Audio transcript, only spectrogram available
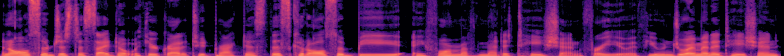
And also, just a side note with your gratitude practice, this could also be a form of meditation for you. If you enjoy meditation,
